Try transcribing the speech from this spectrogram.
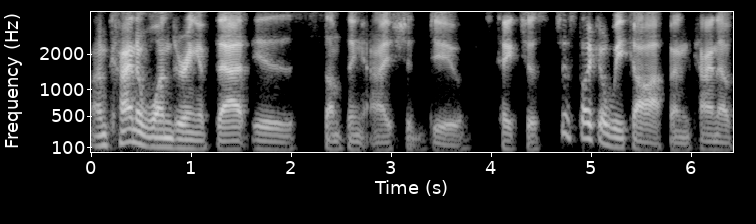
I'm kind of wondering if that is something I should do. Take just just like a week off and kind of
